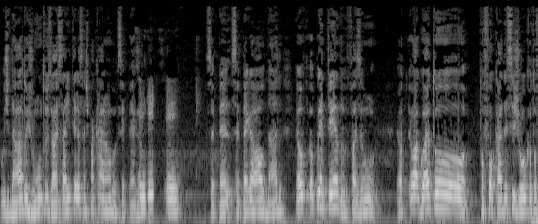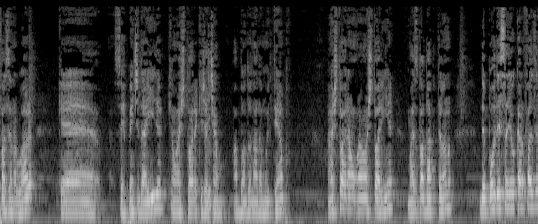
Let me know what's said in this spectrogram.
os dados juntos, isso aí é interessante pra caramba. Você pega. Sim, sim. Você pega, você pega lá o dado. Eu, eu pretendo fazer um. Eu, eu agora tô, tô focado nesse jogo que eu tô fazendo agora, que é Serpente da Ilha, que é uma história que já tinha abandonado há muito tempo. É uma história, é uma historinha, mas eu tô adaptando. Depois desse aí eu quero fazer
